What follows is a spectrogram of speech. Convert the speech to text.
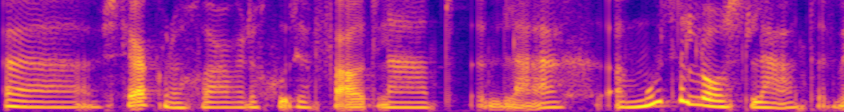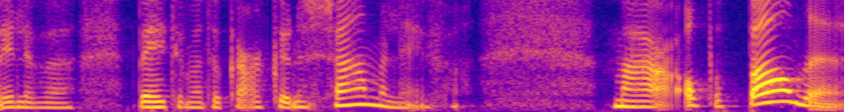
Uh, sterker nog, waar we de goed en fout laat, laag uh, moeten loslaten, willen we beter met elkaar kunnen samenleven. Maar op bepaalde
